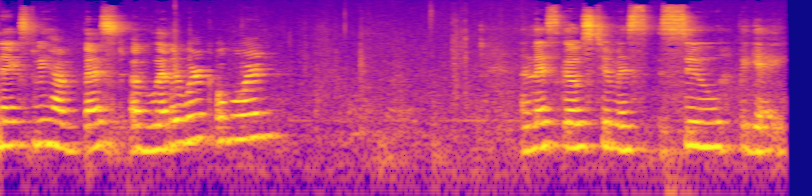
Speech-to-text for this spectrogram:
Next we have Best of Leatherwork Award. And this goes to Miss Sue Begay.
